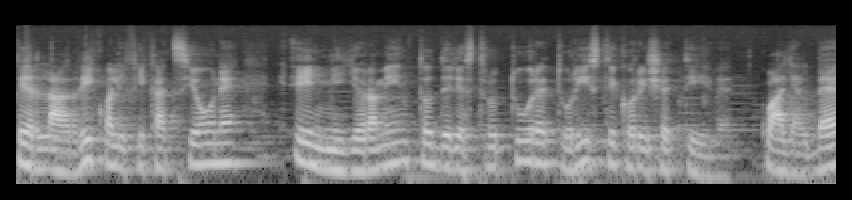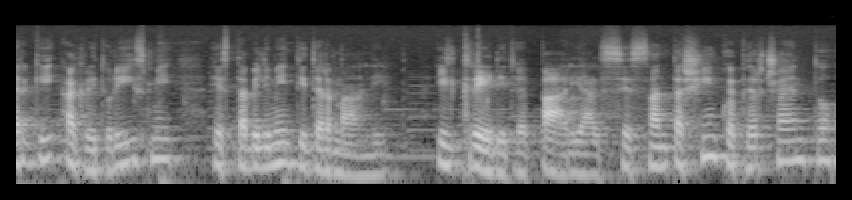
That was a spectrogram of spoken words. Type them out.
per la riqualificazione e il miglioramento delle strutture turistico-ricettive, quali alberghi, agriturismi e stabilimenti termali il credito è pari al 65%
